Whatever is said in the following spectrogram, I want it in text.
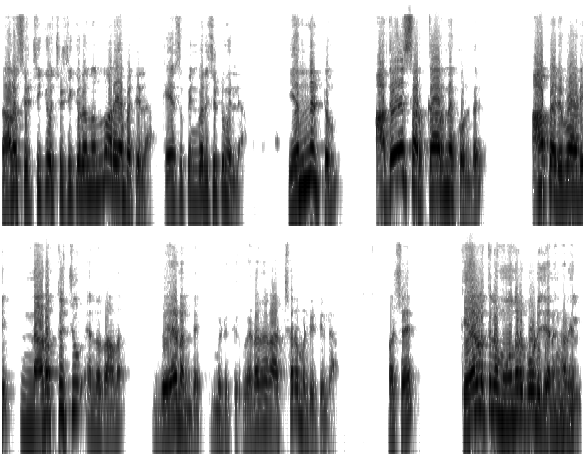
നാളെ ശിക്ഷിക്കോ ശിക്ഷിക്കില്ലോ എന്നൊന്നും അറിയാൻ പറ്റില്ല. കേസ് പിൻവലിച്ചിട്ടുമില്ല. എന്നിട്ടും അതേ സർക്കാരിനെ കൊണ്ട് ആ പരിപാടി നടത്തിച്ചു എന്നതാണ് വേടന്റെ മിടുക്ക്. വേടൻ ഒരു അക്ഷരം വേണ്ടിയിട്ടില്ല പക്ഷേ കേരളത്തിലെ മൂന്നര കോടി ജനങ്ങളിൽ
